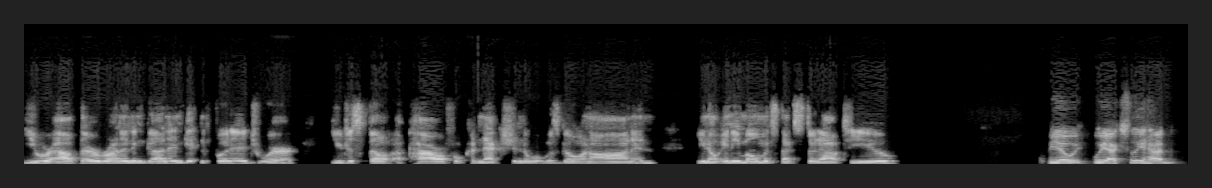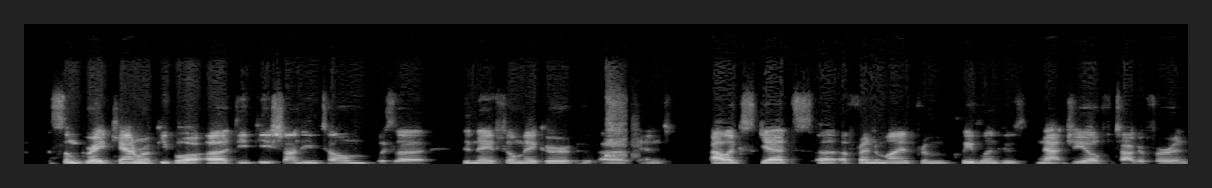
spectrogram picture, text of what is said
you were out there running and gunning, getting footage where you just felt a powerful connection to what was going on and you know any moments that stood out to you? Yeah, we, we actually had some great camera people. Uh, DP Shandiin Tome was a Dene filmmaker, uh, and Alex Getz, uh, a friend of mine from Cleveland, who's Nat Geo photographer, and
